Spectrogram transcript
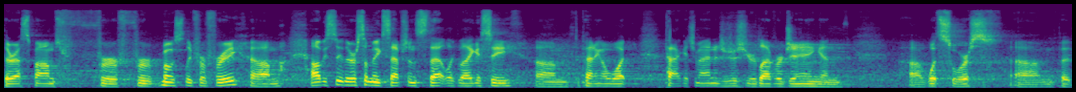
their SBOMs for, for mostly for free. Um, obviously, there are some exceptions to that, like legacy, um, depending on what package managers you're leveraging and uh, what source. Um, but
